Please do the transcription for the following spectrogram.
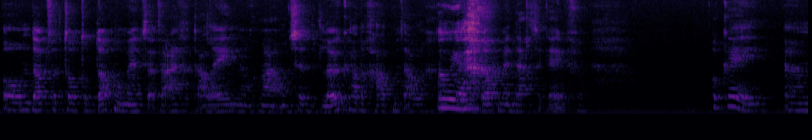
Omdat we tot op dat moment het eigenlijk alleen nog maar ontzettend leuk hadden gehad met alle groepen. Oh ja. En Op dat moment dacht ik even oké, ehm,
